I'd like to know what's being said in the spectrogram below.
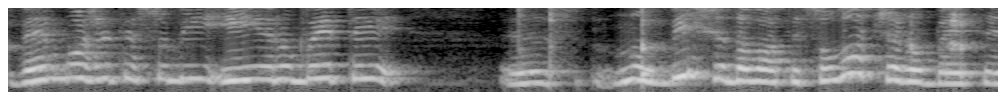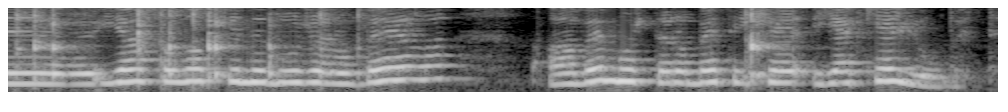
Ви можете собі і робити, е, ну, більше давати солодше робити. Я солодкі не дуже робила, а ви можете робити, яке, яке любите.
